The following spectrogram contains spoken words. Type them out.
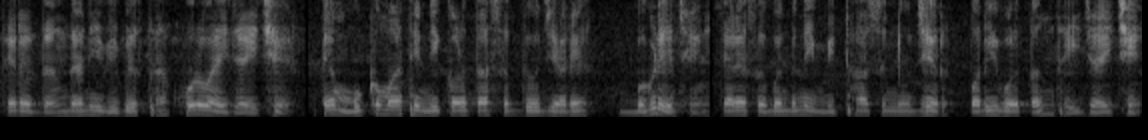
ત્યારે ધંધાની વ્યવસ્થા ખોરવાઈ જાય છે. તેમ મુખમાંથી નીકળતા શબ્દો જ્યારે બગડે છે, ત્યારે સંબંધની મીઠાશનું ઝેર પરિવર્તન થઈ જાય છે.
